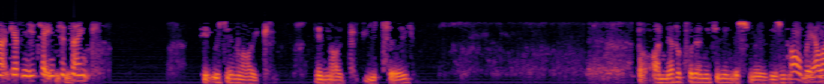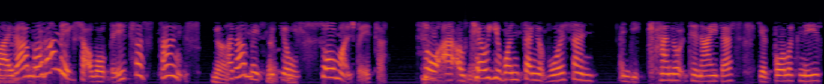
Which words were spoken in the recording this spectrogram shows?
Not giving you time to think. it was in like in like your tea. But I never put anything in the smoothies. Oh, well, aye, that, well, that makes it a lot better. Thanks. No, Aye, that makes me no, feel so much better. So I, I'll no. tell you one thing it was in, and you cannot deny this, your bolognese.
